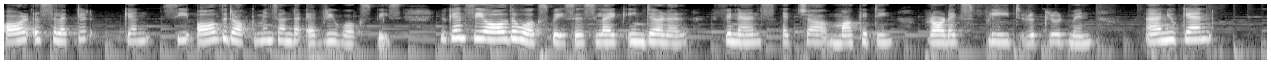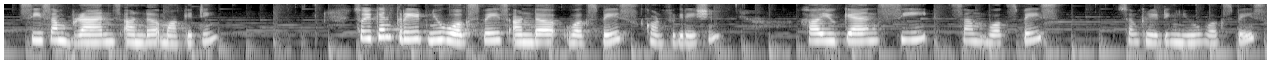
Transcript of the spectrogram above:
all is selected can see all the documents under every workspace. You can see all the workspaces like internal finance hr marketing products fleet recruitment. And you can see some brands under marketing so you can create new workspace under workspace configuration. Here you can see some workspace so I'm creating new workspace.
